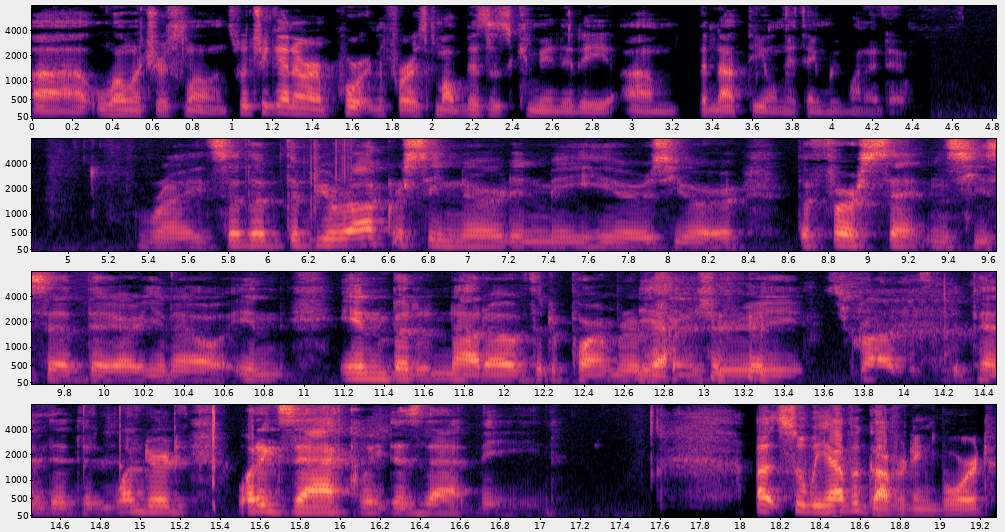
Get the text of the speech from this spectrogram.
uh, low interest loans, which again are important for a small business community, um, but not the only thing we want to do. Right. So the, the bureaucracy nerd in me hears your the first sentence you said there, you know, in in but not of the Department of yeah. Treasury, described as independent, and wondered what exactly does that mean. Uh, so we have a governing board.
